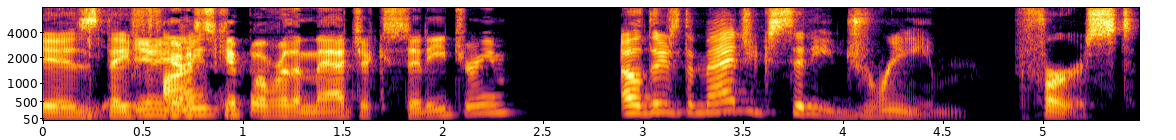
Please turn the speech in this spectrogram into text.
is they You're find. skip over the Magic City dream. oh, there's the Magic City Dream first,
